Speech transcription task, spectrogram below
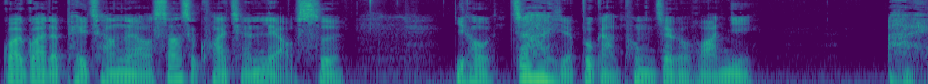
乖乖的赔偿了三十块钱了事，以后再也不敢碰这个玩意，唉。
